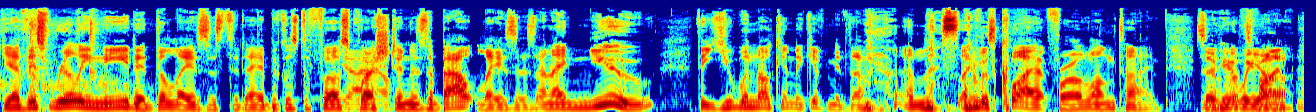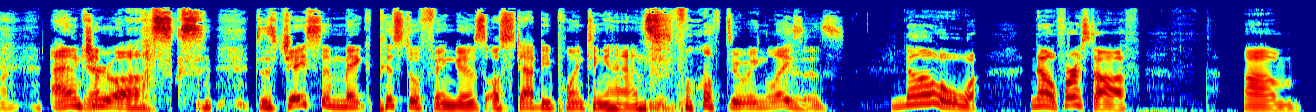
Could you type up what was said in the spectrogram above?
Yeah, this really needed the lasers today because the first Yeah, question is about lasers, and I knew that you were not going to give me them unless I was quiet for a long time. So No, here we fine. are. Andrew asks Does Jason make pistol fingers or stabby pointing hands while doing lasers? No, no. First off, um,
